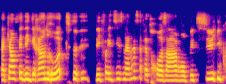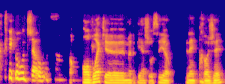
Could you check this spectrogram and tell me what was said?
Fait que quand on fait des grandes routes, des fois, ils disent, maman, ça fait trois heures, on peut-tu écouter autre chose? Bon, On voit que Marie-Pierre Chaussée a plein de projets,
